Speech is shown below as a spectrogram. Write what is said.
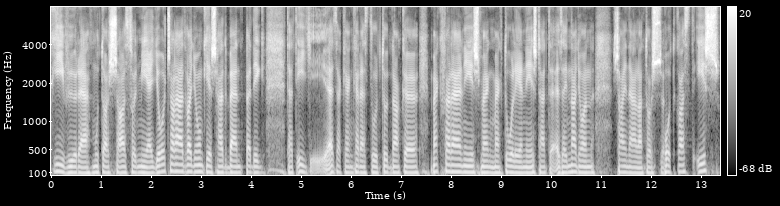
kívülre mutassa az, hogy mi egy jó család vagyunk, és hát bent pedig, tehát így ezeken keresztül tudnak megfelelni is, meg, meg túlélni is. Tehát ez egy nagyon sajnálatos podcast is,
